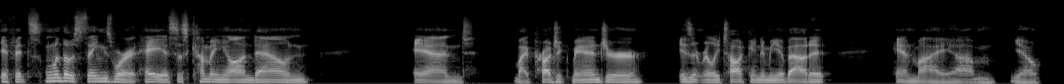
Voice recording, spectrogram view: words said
if it's one of those things where hey this is coming on down and my project manager isn't really talking to me about it and my um you know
